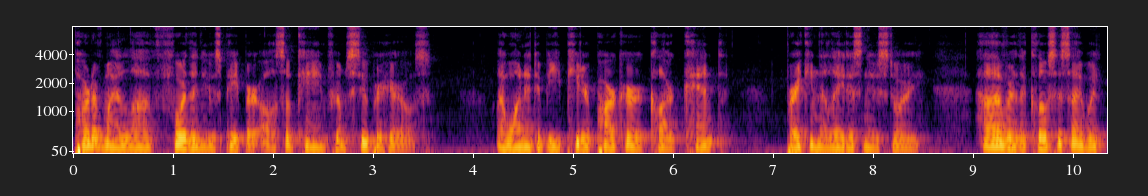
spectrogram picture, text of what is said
Part of my love for the newspaper also came from superheroes. I wanted to be Peter Parker or Clark Kent, breaking the latest news story. However, the closest I would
